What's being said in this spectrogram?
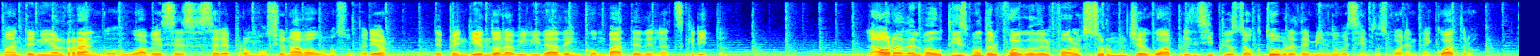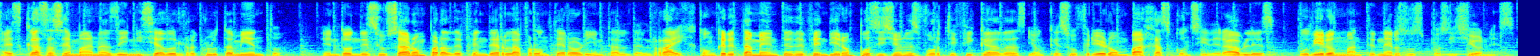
mantenía el rango o a veces se le promocionaba uno superior, dependiendo la habilidad en combate del adscrito. La hora del bautismo del fuego del Volkssturm llegó a principios de octubre de 1944, a escasas semanas de iniciado el reclutamiento, en donde se usaron para defender la frontera oriental del Reich. Concretamente defendieron posiciones fortificadas y aunque sufrieron bajas considerables, pudieron mantener sus posiciones.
